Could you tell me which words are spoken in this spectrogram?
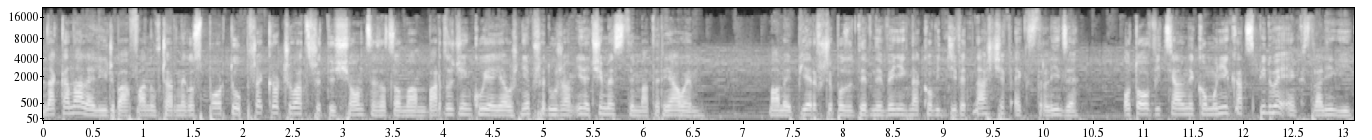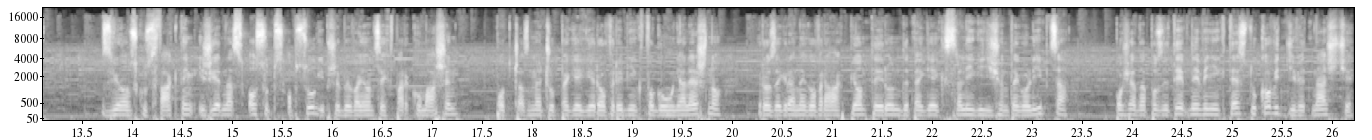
na kanale liczba fanów Czarnego Sportu przekroczyła 3000, za co wam bardzo dziękuję, ja już nie przedłużam i lecimy z tym materiałem. Mamy pierwszy pozytywny wynik na COVID-19 w Ekstralidze. Oto oficjalny komunikat Speedway Ekstraligi. W związku z faktem, iż jedna z osób z obsługi przebywających w parku maszyn podczas meczu PGG Row Rybnik w Ogołunia Leszno, rozegranego w ramach piątej rundy PG Ekstraligi 10 lipca, posiada pozytywny wynik testu COVID-19.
